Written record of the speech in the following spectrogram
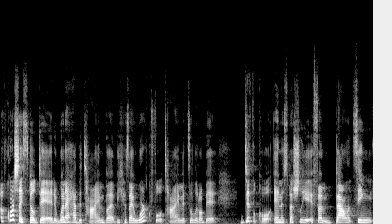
of course, I still did when I had the time, but because I work full time, it's a little bit difficult and especially if i'm balancing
